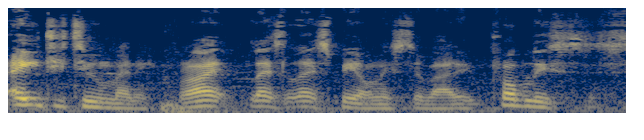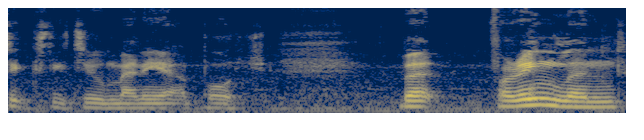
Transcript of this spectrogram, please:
eighty too many. Right? Let's let's be honest about it. Probably sixty too many at a push. But for England,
